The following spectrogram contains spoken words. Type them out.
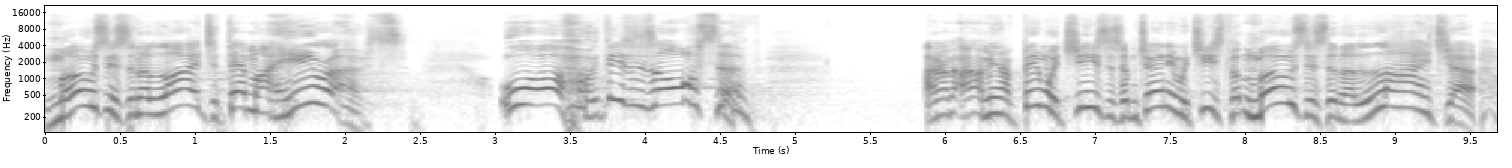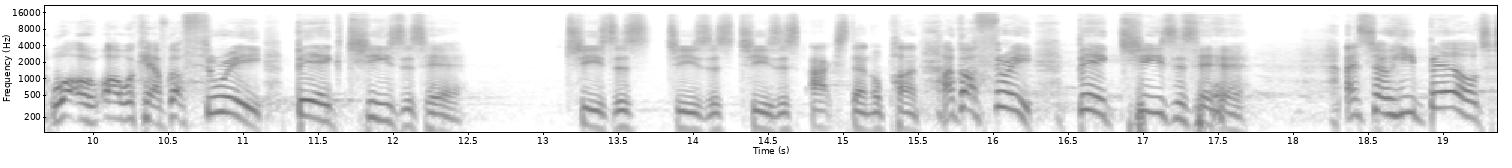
Moses and Elijah, they're my heroes. Whoa, this is awesome. And i mean, I've been with Jesus, I'm journeying with Jesus, but Moses and Elijah. Whoa, oh, okay, I've got three big cheeses here. Jesus, Jesus, Jesus, accidental pun. I've got three big cheeses here. And so he builds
